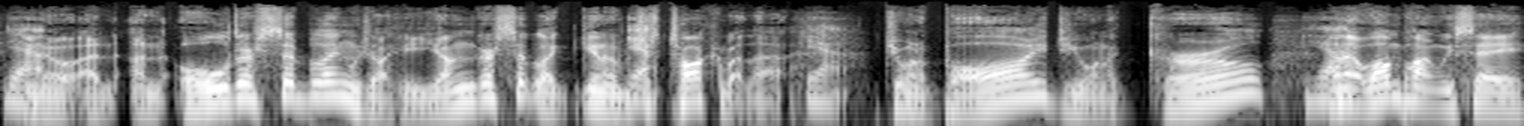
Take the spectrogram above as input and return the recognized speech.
Yeah. you know, an, an older sibling? Would you like a younger sibling? Like, you know, Yeah. just talk about that. Yeah. Do you want a boy? Do you want a girl? Yeah. And at one point we say,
